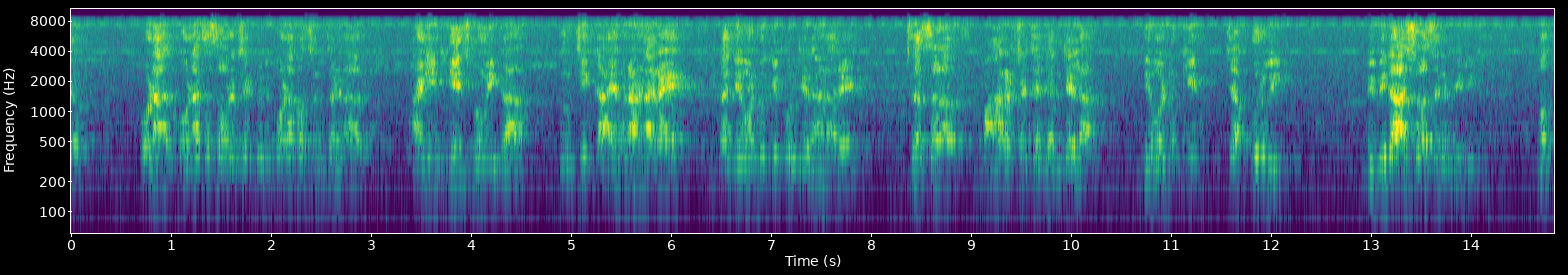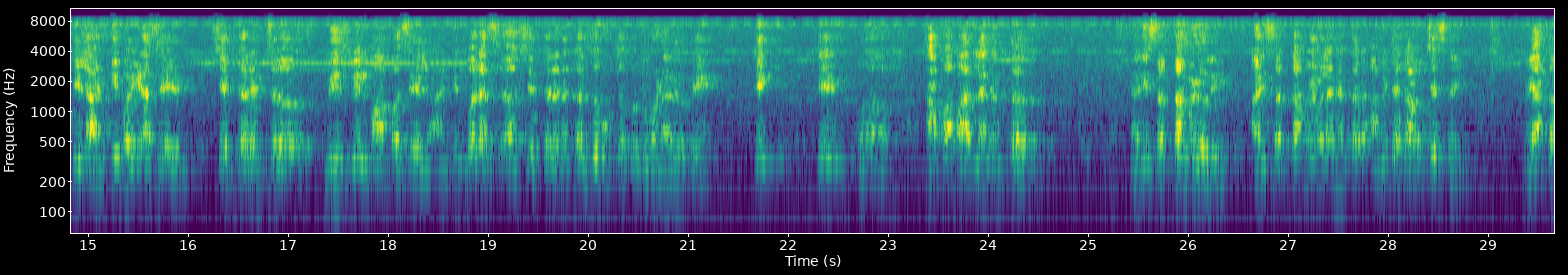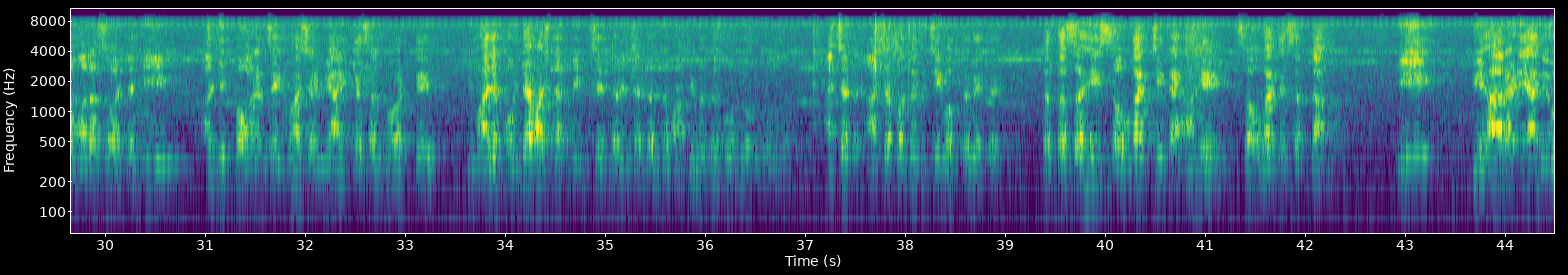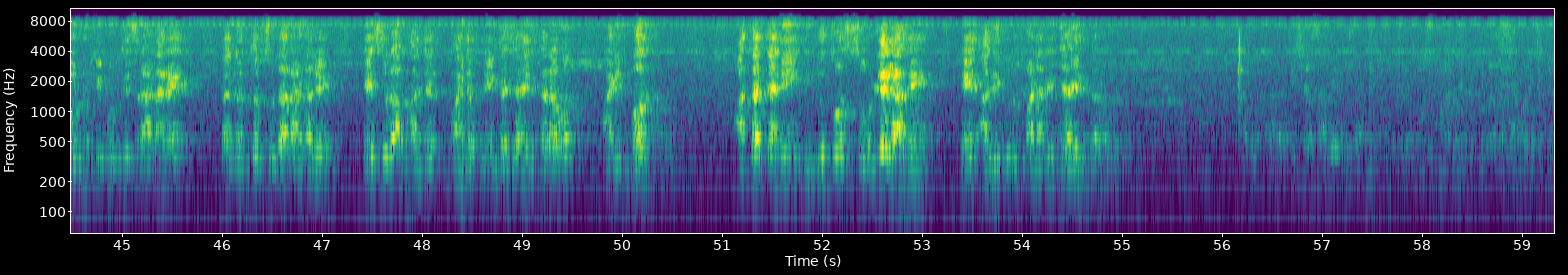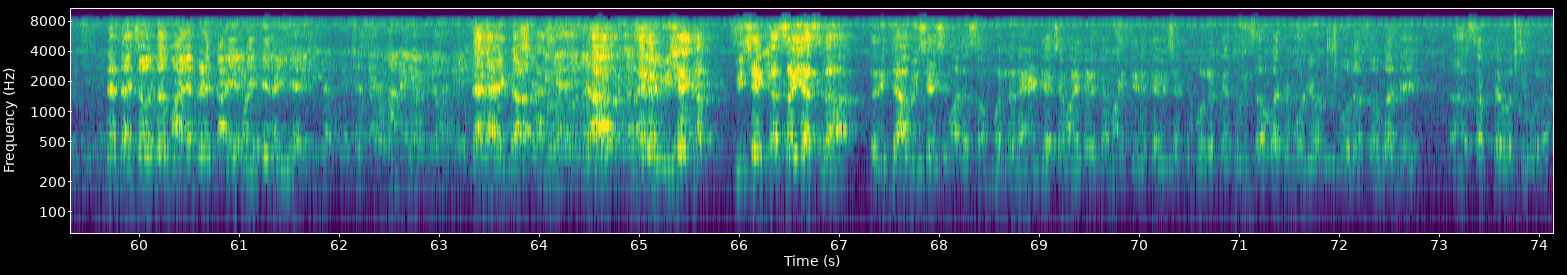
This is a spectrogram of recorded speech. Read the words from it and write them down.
कोणा कोणाचं संरक्षण तुम्ही कोणापासून करणार? आणि हीच भूमिका तुमची कायम राहणार आहे का निवडणुकीपुरती राहणार आहे? जसं महाराष्ट्राच्या जनतेला निवडणुकीच्या पूर्वी विविध आश्वासने दिली मग ती लाडकी बहीण असेल शेतकऱ्यांचं वीज बिल माफ असेल आणखी बऱ्याच शेतकऱ्यांना कर्जमुक्त करू म्हणाले होते. ते ते थापा मारल्यानंतर यांनी सत्ता मिळवली. आणि सत्ता मिळवल्यानंतर आम्ही त्या गावचेच नाही. म्हणजे आता मला असं वाटतं की अजित पवारांचं एक भाषण मी ऐकल्यासारखं वाटते. की माझ्या कोणत्या भाषणात मी शेतकऱ्यांच्या कर्जमाफीबद्दल बोललो होतो? अशा अशा पद्धतीची वक्तव्य आहेत. तर तसं ही सौगातची काय आहे सौगाची सत्ता ही बिहार आणि या निवडणुकीपुरतीच राहणार आहे. नंतर सुद्धा राहणार आहे. हे सुद्धा भाजप भाजपने एकदा जाहीर करावं. आणि मग आता त्यांनी हिंदुत्व सोडलेलं आहे हे अधिकृतपणाने जाहीर करावं. नाही, त्याच्याबद्दल माझ्याकडे काही माहिती नाहीये. नाही ऐका. या विषय विषय कसाही असला तरी ज्या विषयाशी माझा संबंध नाही आणि ज्याच्या माझ्याकडे काही माहिती नाही त्या विषयात मी बोलत नाही तुम्ही सौगाते मोदीवरती बोला सौगाते सत्तेवरती बोला.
